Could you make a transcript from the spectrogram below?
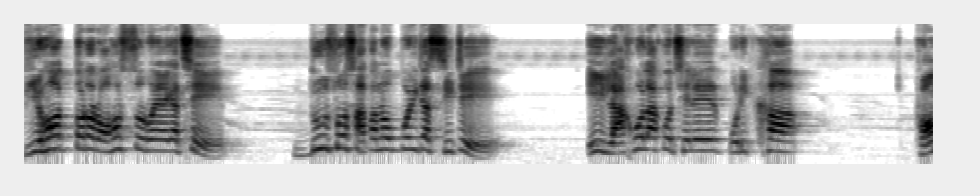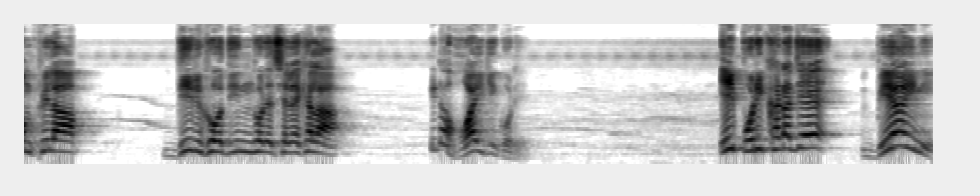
বৃহত্তর রহস্য রয়ে গেছে। দুশো সাতানব্বইটা সিটে এই লাখো লাখো ছেলের পরীক্ষা, ফর্ম ফিল আপ, দীর্ঘদিন ধরে ছেলে খেলা, এটা হয় কি করে? এই পরীক্ষাটা যে বেআইনি,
